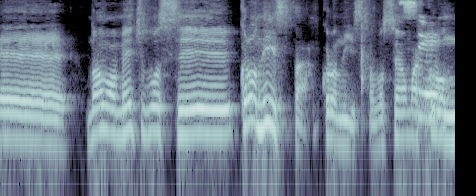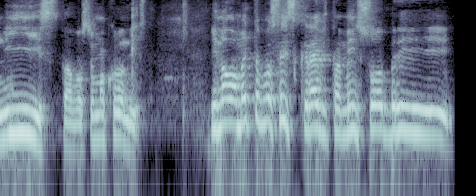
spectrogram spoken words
É, normalmente você. Cronista, cronista. Você é uma Sim. cronista, você é uma cronista. E normalmente você escreve também sobre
